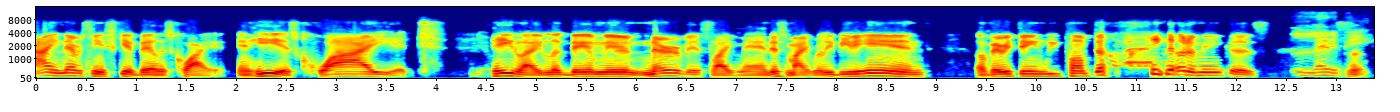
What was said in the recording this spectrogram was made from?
I ain't never seen Skip Bayless quiet, and he is quiet. yeah. He like look damn near nervous, like man, this might really be the end of everything we pumped up. you know what I mean? Because Let it So- be.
